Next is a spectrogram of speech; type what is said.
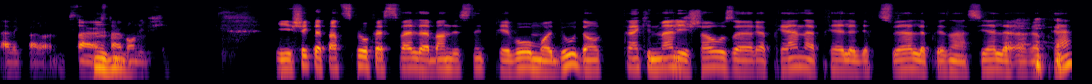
avec parole. C'est un, un, mm-hmm. bon défi. Et je sais que tu as participé au Festival de la bande dessinée de Prévost au mois d'août. Donc, tranquillement, les choses euh, reprennent après le virtuel, le présentiel euh, reprend.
